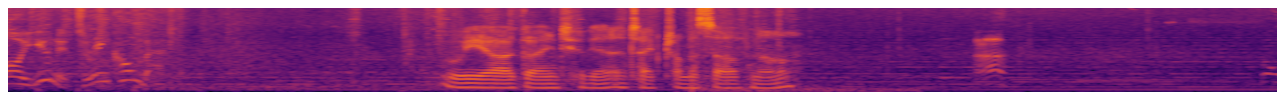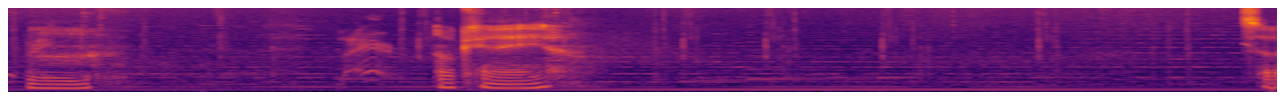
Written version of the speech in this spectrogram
Our units are in combat. We are going to get attacked from the south now. Hmm. Okay. So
